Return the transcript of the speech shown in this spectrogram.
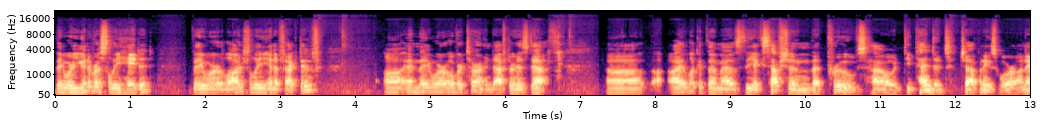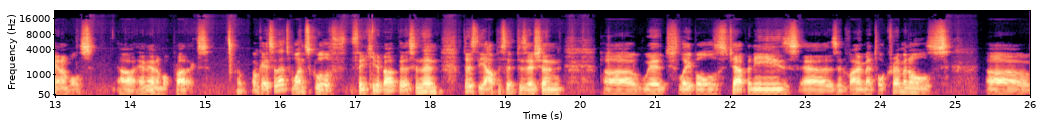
they were universally hated they were largely ineffective, uh, and they were overturned after his death. Uh, I look at them as the exception that proves how dependent Japanese were on animals uh, and animal products. Okay, so that's one school of thinking about this. And then there's the opposite position, uh, which labels Japanese as environmental criminals uh,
